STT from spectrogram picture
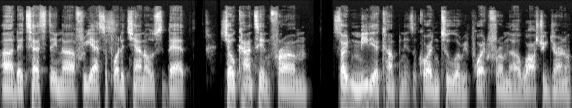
Uh, they're testing uh, free ad supported channels that show content from certain media companies, according to a report from the Wall Street Journal.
